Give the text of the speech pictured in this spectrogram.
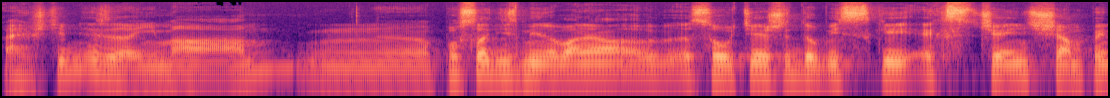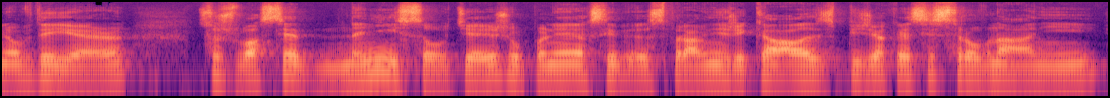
A ještě mě zajímá, mm, poslední zmiňovaná soutěž do Whisky Exchange Champion of the Year, což vlastně není soutěž, úplně jak si správně říkal, ale spíš jakési srovnání,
